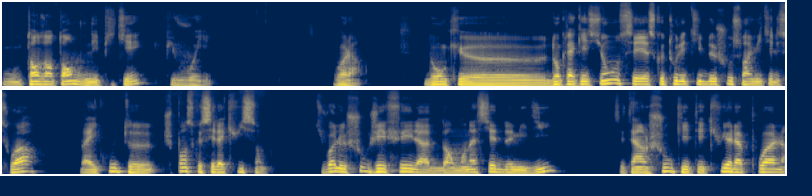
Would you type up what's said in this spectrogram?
de temps en temps, vous venez piquer, et puis vous voyez. Voilà. Donc, euh, donc la question, c'est est-ce que tous les types de choux sont invités le soir? Bah écoute, euh, je pense que c'est la cuisson. Tu vois, le chou que j'ai fait là dans mon assiette de midi, c'était un chou qui était cuit à la poêle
